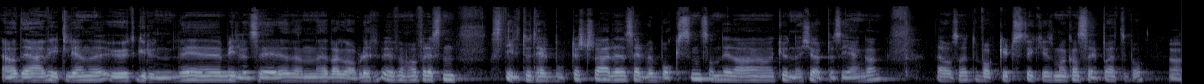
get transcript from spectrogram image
Ja, det er virkelig en uutgrunnelig billedserie, den Hedda Gabler. Har forresten stilt ut helt borterst, så er det selve boksen som de da kunne kjøpes i en gang. Det er også et vakkert stykke som man kan se på etterpå. Ja.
